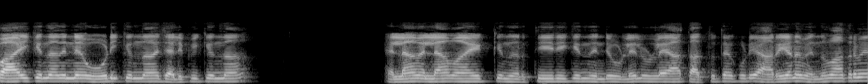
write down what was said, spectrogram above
പായിക്കുന്ന നിന്നെ ഓടിക്കുന്ന ചലിപ്പിക്കുന്ന എല്ലാം എല്ലാമാക്കി നിർത്തിയിരിക്കുന്ന നിന്റെ ഉള്ളിലുള്ള ആ തത്വത്തെ കൂടി അറിയണം എന്ന് മാത്രമേ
